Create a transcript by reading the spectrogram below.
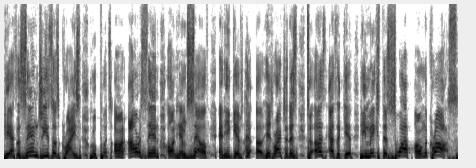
he has to send Jesus Christ, who puts on our sin on himself, and he gives uh, uh his righteousness to us as a gift. He makes this swap on the cross.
